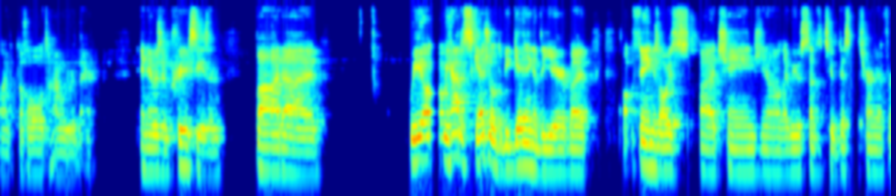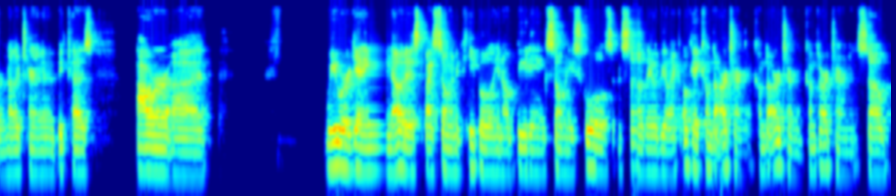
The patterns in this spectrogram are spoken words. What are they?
like the whole time we were there. And it was in preseason. But uh, we, we had a schedule at the beginning of the year, but things always uh, change. You know, like we would substitute this tournament for another tournament because our uh, we were getting noticed by so many people, you know, beating so many schools. And so they would be like, okay, come to our tournament, come to our tournament, come to our tournament. So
